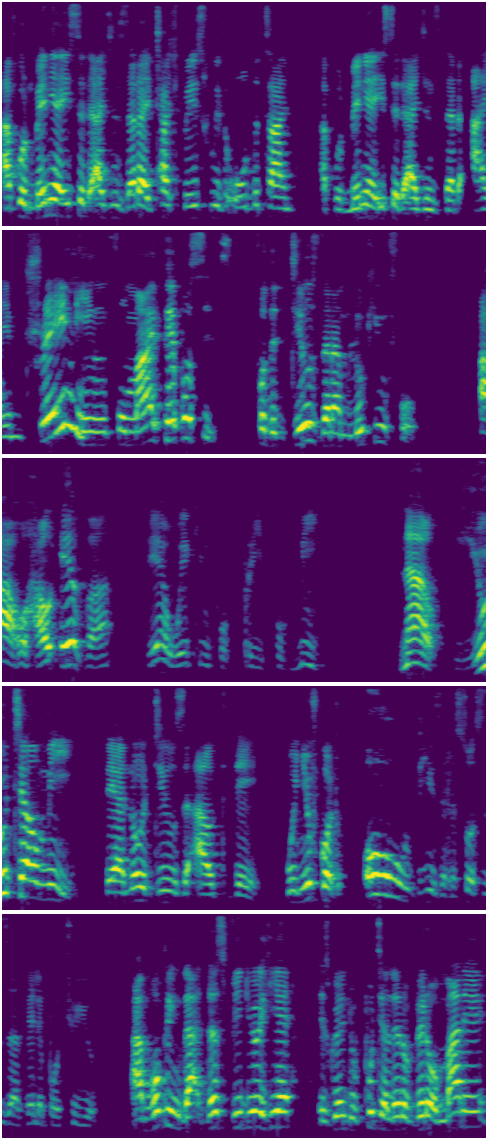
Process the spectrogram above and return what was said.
I've got many estate agents that I touch base with all the time. I've got many estate agents that I am training for my purposes, for the deals that I'm looking for. Uh, however, they are working for free for me. Now, you tell me there are no deals out there. when you've got all these resources available to you. I'm hoping that this video here is going to put a little bit of money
